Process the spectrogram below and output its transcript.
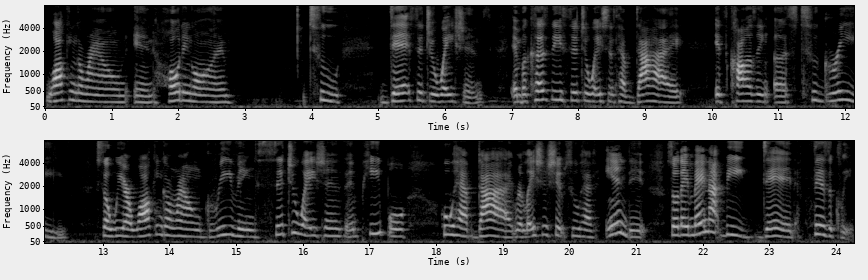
walking around and holding on to dead situations. And because these situations have died, it's causing us to grieve. So we are walking around grieving situations and people who have died, relationships who have ended. So they may not be dead physically.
